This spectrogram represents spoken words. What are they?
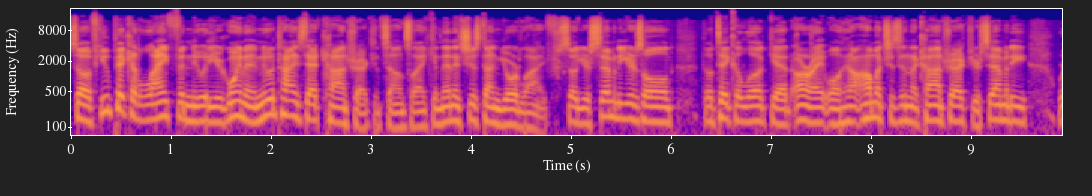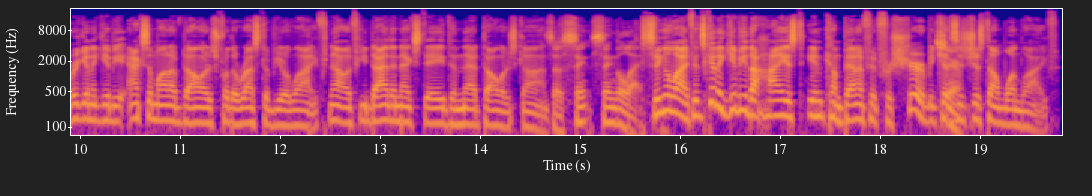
So if you pick a life annuity, you're going to annuitize that contract, it sounds like, and then it's just on your life. So you're 70 years old, they'll take a look at, all right, well, how, much is in the contract? You're 70, we're going to give you X amount of dollars for the rest of your life. Now, if you die the next day, then that dollar's gone. So sing, single life. Single life, it's going to give you the highest income benefit for sure because Sure. it's just on one life.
